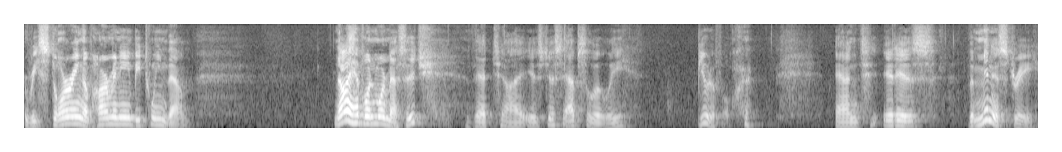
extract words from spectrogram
restoring of harmony between them. Now I have one more message that uh, is just absolutely beautiful. and it is the ministry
